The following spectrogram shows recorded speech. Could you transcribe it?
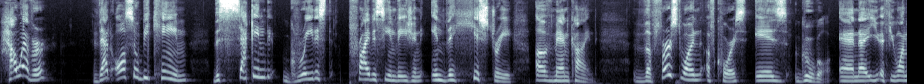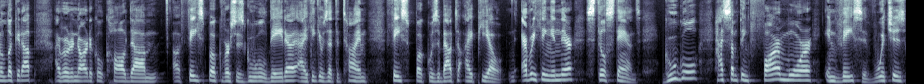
However, that also became the second greatest privacy invasion in the history of mankind. The first one, of course, is Google. And uh, you, if you want to look it up, I wrote an article called um, uh, Facebook versus Google Data. I think it was at the time Facebook was about to IPO. Everything in there still stands. Google has something far more invasive, which is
